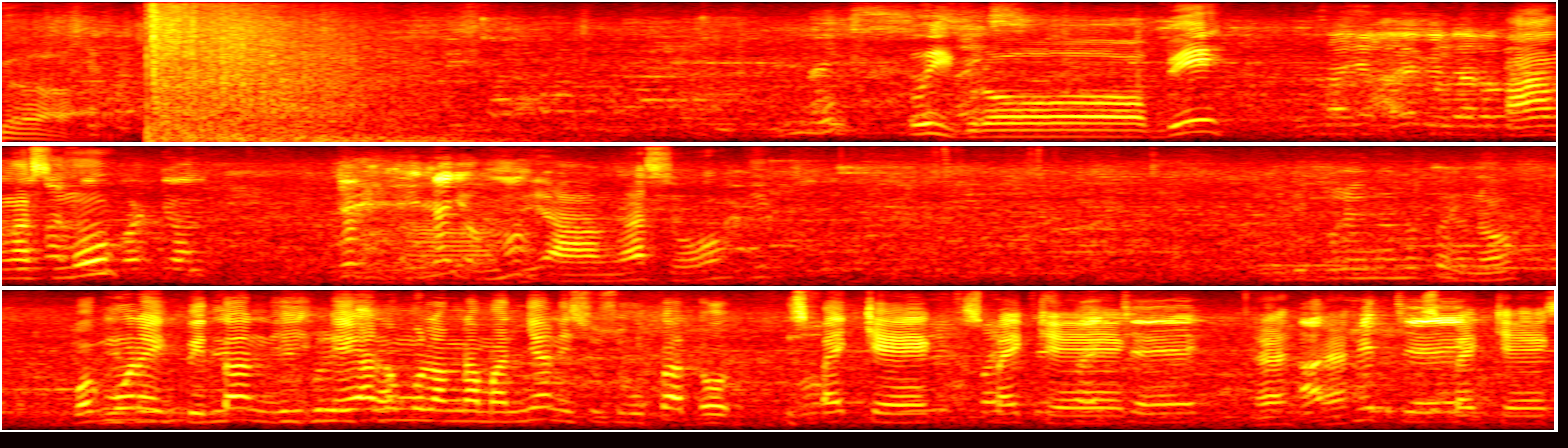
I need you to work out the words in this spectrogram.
God. Nice. Uy, grabe. Angas mo. Diyan, inayo mo. Ay, angas, oh. Hindi po rin ano to Ano? Huwag mo na igpitan. I, eh, ano mo lang naman yan, isusukat. O, spike check, spike check. check. Eh, eh, spike check.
